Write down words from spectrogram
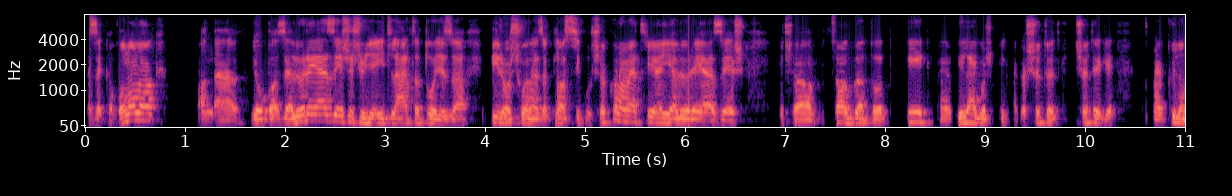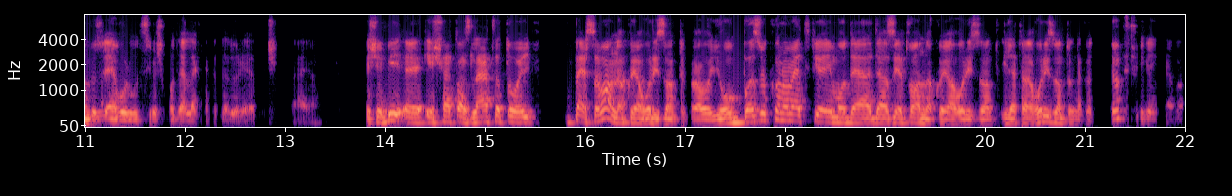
ezek a vonalak, annál jobb az előrejelzés, és ugye itt látható, hogy ez a piros vonal, ez a klasszikus ökonometriai előrejelzés, és a szaggatott kék, világos kék, meg a sötét, sötét kék, meg különböző evolúciós modelleknek az előrejelzési hibája. És, és hát az látható, hogy persze vannak olyan horizontok, ahol jobb az ökonometriai modell, de azért vannak olyan horizont, illetve a horizontoknak a többsége inkább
